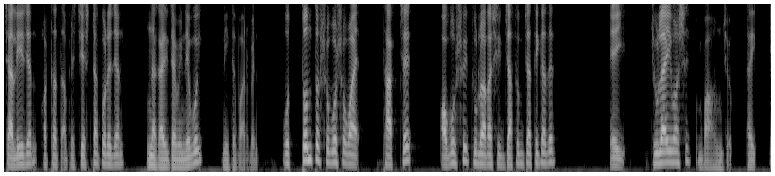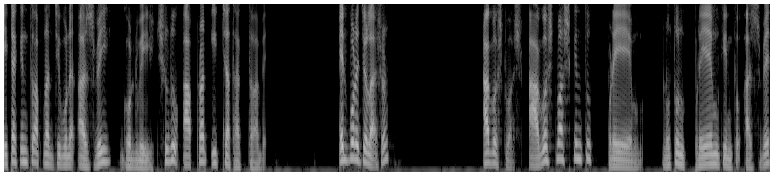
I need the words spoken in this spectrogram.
চালিয়ে যান, অর্থাৎ আপনি চেষ্টা করে যান, না গাড়িটা আমি নেবই, নিতে পারবেন। অত্যন্ত শুভ সময় থাকছে। অবশ্যই তুলা রাশির জাতক জাতিকাদের এই জুলাই মাসে বাহন যোগ। তাই এটা কিন্তু আপনার জীবনে আসবেই, ঘটবেই। শুধু আপনার ইচ্ছা থাকতে হবে। এরপরে চলে আসুন, আগস্ট মাস। আগস্ট মাস কিন্তু প্রেম। নতুন প্রেম কিন্তু আসবে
